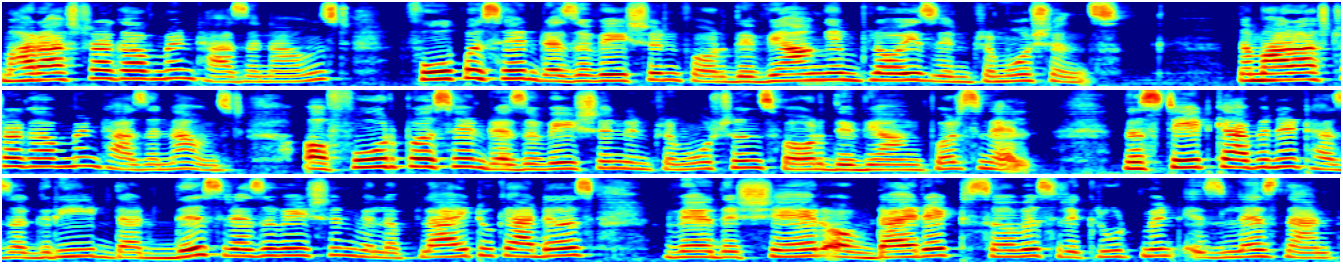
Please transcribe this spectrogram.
Maharashtra government has announced 4% reservation for Divyang employees in promotions. The Maharashtra government has announced a 4% reservation in promotions for Divyang personnel. The state cabinet has agreed that this reservation will apply to cadres where the share of direct service recruitment is less than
